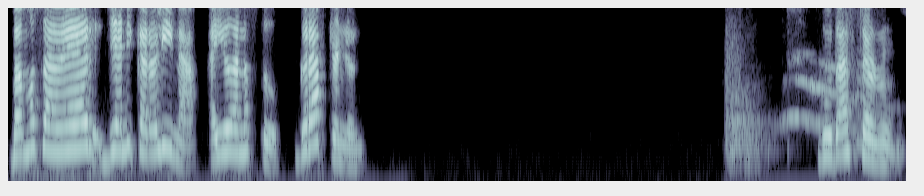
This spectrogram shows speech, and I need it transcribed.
Vamos a ver, Jenny Carolina, ayúdanos tú. Good afternoon. Good afternoon.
